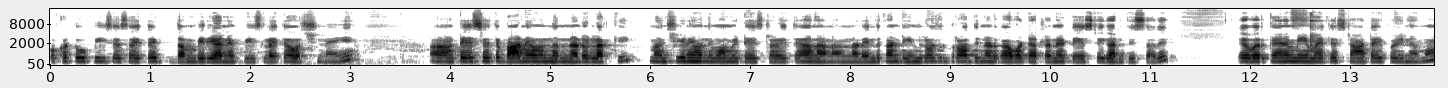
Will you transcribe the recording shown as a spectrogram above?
ఒక టూ పీసెస్ అయితే దమ్ బిర్యానీ పీసులు అయితే వచ్చినాయి టేస్ట్ అయితే బాగానే ఉందన్నాడు లక్కీ. మంచిగానే ఉంది మమ్మీ టేస్ట్ అయితే అని అన్నాడు. ఎందుకంటే ఇన్ని రోజుల తర్వాత తిన్నాడు కాబట్టి అట్లనే టేస్టీగా అనిపిస్తుంది. ఎవరికైనా మేమైతే స్టార్ట్ అయిపోయినాము.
